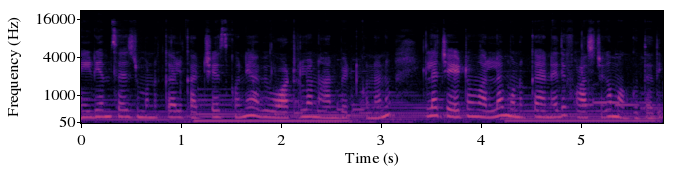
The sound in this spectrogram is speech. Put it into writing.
మీడియం సైజ్డ్ మునక్కాయలు కట్ చేసుకొని అవి వాటర్లో నానబెట్టుకున్నాను. ఇలా చేయటం వల్ల మునక్కాయ అనేది ఫాస్ట్గా మగ్గుతుంది.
